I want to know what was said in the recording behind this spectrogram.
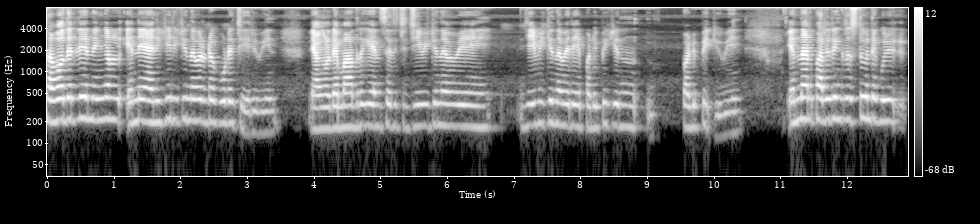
സഹോദരരെ നിങ്ങൾ എന്നെ അനുകരിക്കുന്നവരുടെ കൂടെ ചേരുവീൻ. ഞങ്ങളുടെ മാതൃകയനുസരിച്ച് ജീവിക്കുന്നവയെ ജീവിക്കുന്നവരെ പഠിപ്പിക്കുന്ന പഠിപ്പിക്കുവീൻ. എന്നാൽ പലരും ക്രിസ്തുവിന്റെ കുരി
